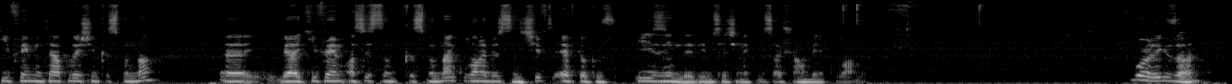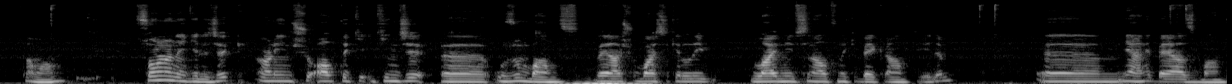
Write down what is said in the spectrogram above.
keyframe interpolation kısmından e, veya keyframe assistant kısmından kullanabilirsiniz. Shift F9 ease in dediğim seçenek mesela şu an benim kullandığım. Böyle güzel. Tamam. Sonra ne gelecek? Örneğin şu alttaki ikinci e, uzun band veya şu baştaki live, altındaki background diyelim. E, yani beyaz band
